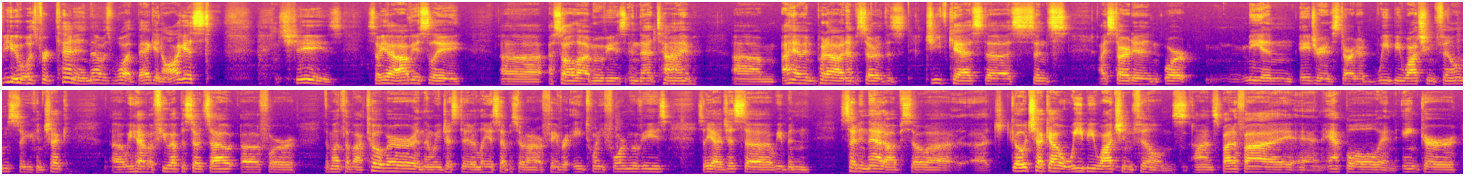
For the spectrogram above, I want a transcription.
review was for Tenet. That was what back in August. Jeez. So yeah, obviously, uh, I saw a lot of movies in that time. Um, I haven't put out an episode of this Jeefcast uh, since I started, or me and Adrian started. We'd be watching films, so you can check. Uh, we have a few episodes out uh, for the month of October, and then we just did a latest episode on our favorite A24 movies. So yeah, just uh, we've been setting that up. So uh, uh, go check out We Be Watching Films on Spotify and Apple and Anchor.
